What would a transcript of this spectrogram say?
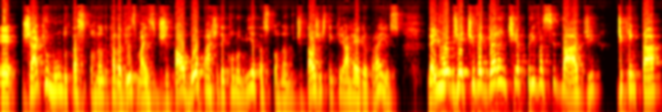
é, já que o mundo está se tornando cada vez mais digital, boa parte da economia está se tornando digital, a gente tem que criar regra para isso. Né? E o objetivo é garantir a privacidade de quem está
